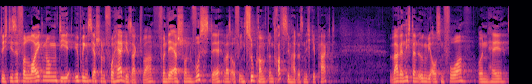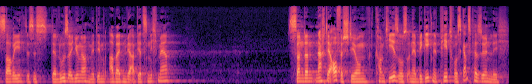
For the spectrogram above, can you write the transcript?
durch diese Verleugnung, die übrigens ja schon vorhergesagt war, von der er schon wusste, was auf ihn zukommt, und trotzdem hat er es nicht gepackt, war er nicht dann irgendwie außen vor und hey, sorry, das ist der Loser-Jünger, mit dem arbeiten wir ab jetzt nicht mehr. Sondern nach der Auferstehung kommt Jesus und er begegnet Petrus ganz persönlich.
